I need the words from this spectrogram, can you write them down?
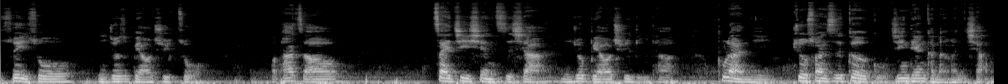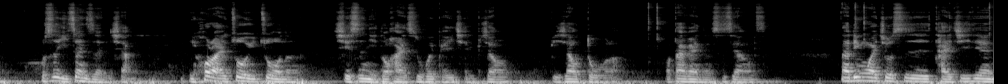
所以说你就是不要去做，哦，它只要在季线之下，你就不要去理它。不然你就算是个股今天可能很强，或是一阵子很强，你后来做一做呢，其实你都还是会赔钱，比较比较多了。我大概呢是这样子。那另外就是台积电，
